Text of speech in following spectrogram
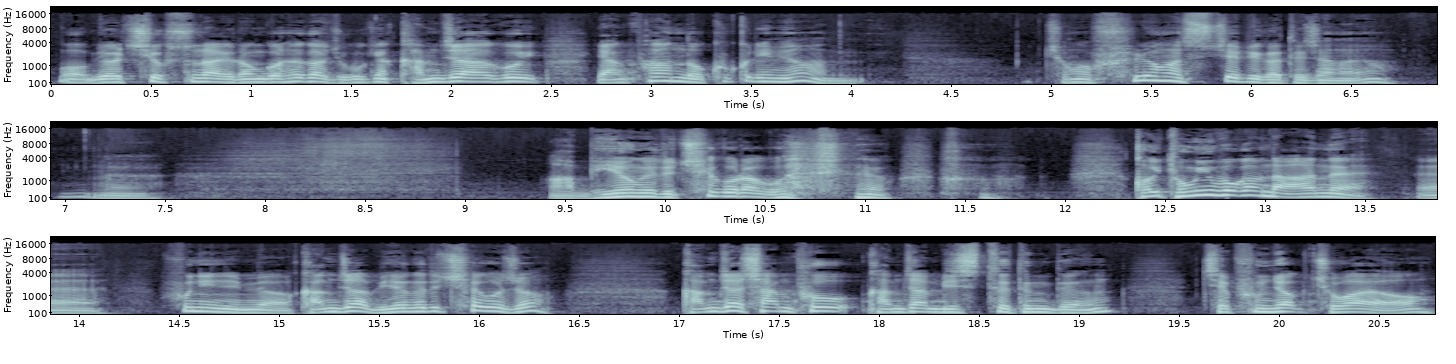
뭐, 멸치 육수나 이런 걸 해가지고 그냥 감자하고 양파만 넣고 끓이면 정말 훌륭한 수제비가 되잖아요. 네. 아, 미영에도 최고라고 하시네요. 거의 동의보감 나왔네. 예. 훈이님이요. 감자 미영에도 최고죠. 감자 샴푸, 감자 미스트 등등 제품력 좋아요.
